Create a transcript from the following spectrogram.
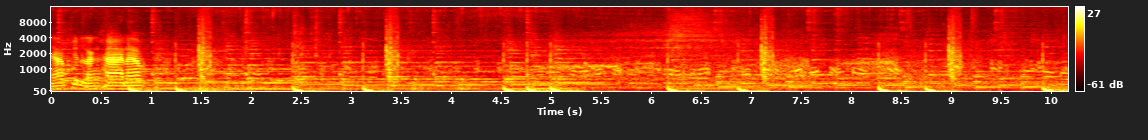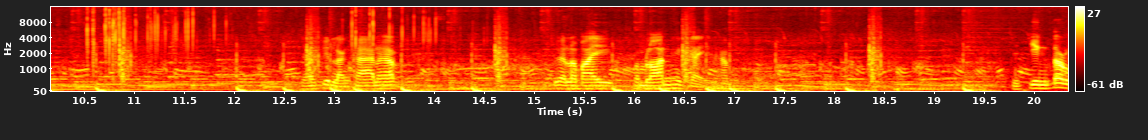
น้ำขึ้นหลังคานะครับ ขึ้นหลังคานะครับ เพื่อระบายความร้อนให้ไก่นะครับ จริงๆต้อง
